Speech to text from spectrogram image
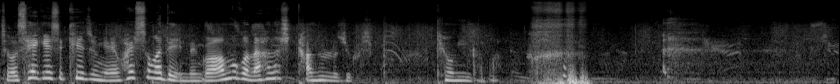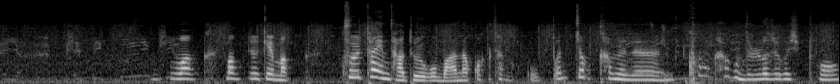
저 세 개 스킬 중에 활성화돼 있는 거 아무거나 하나씩 다 눌러주고 싶어. 병인가 봐. 막, 막 이렇게 막 쿨타임 다 돌고 만화 꽉 차갖고 번쩍 하면은 콩 하고 눌러주고 싶어.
